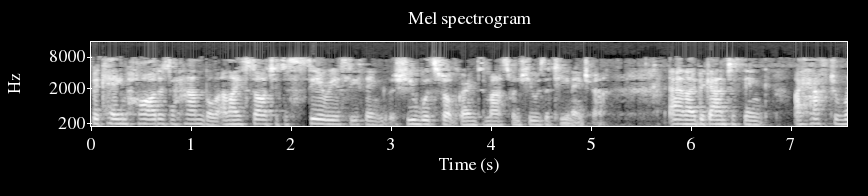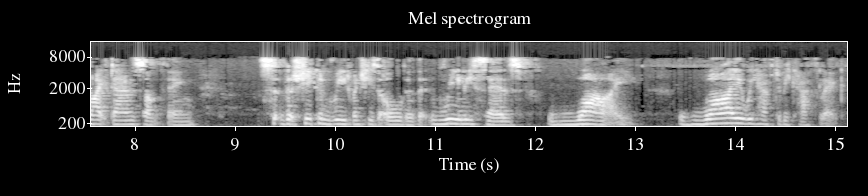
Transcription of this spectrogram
became harder to handle, and I started to seriously think that she would stop going to mass when she was a teenager. And I began to think I have to write down something so that she can read when she's older that really says why, why we have to be Catholic,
